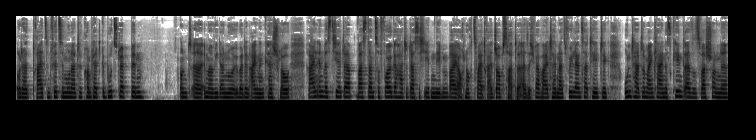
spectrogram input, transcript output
oder 13, 14 Monate komplett gebootstrapped bin und äh, immer wieder nur über den eigenen Cashflow rein investiert habe, was dann zur Folge hatte, dass ich eben nebenbei auch noch zwei, drei Jobs hatte. Also ich war weiterhin als Freelancer tätig und hatte mein kleines Kind. Also es war schon eine,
